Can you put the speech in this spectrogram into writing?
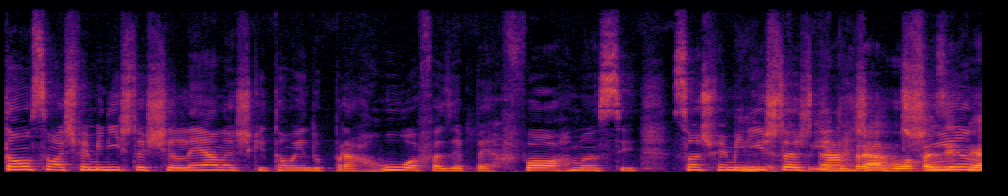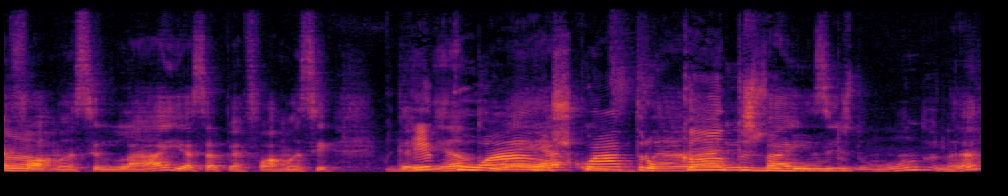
Então, são as feministas chilenas que estão indo para a rua fazer performance, são as feministas indo da Argentina. Indo para a rua fazer performance lá e essa performance ganhando ecoar nos quatro cantos países do mundo. do mundo, né?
